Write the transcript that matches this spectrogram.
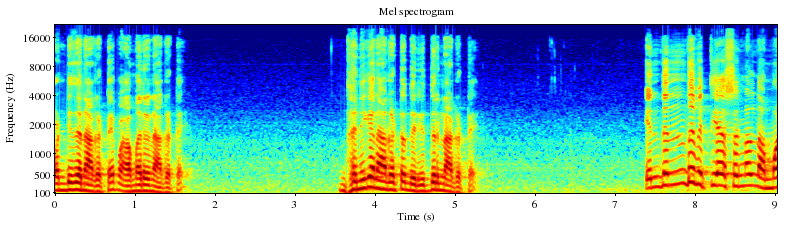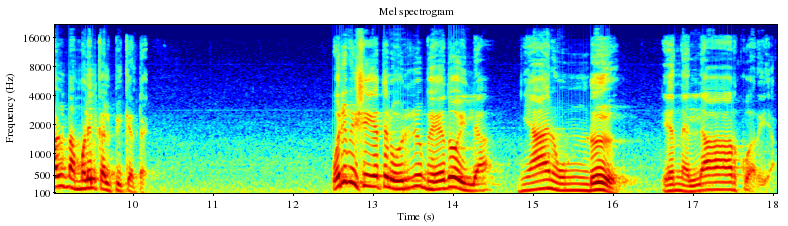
പണ്ഡിതനാകട്ടെ പാമരനാകട്ടെ ധനികനാകട്ടെ ദരിദ്രനാകട്ടെ എന്തെന്ത് വ്യത്യാസങ്ങൾ നമ്മൾ നമ്മളിൽ കൽപ്പിക്കട്ടെ. ഒരു വിഷയത്തിൽ ഒരു ഭേദവും ഇല്ല ഞാനുണ്ട് എന്നെല്ലാവർക്കും അറിയാം.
